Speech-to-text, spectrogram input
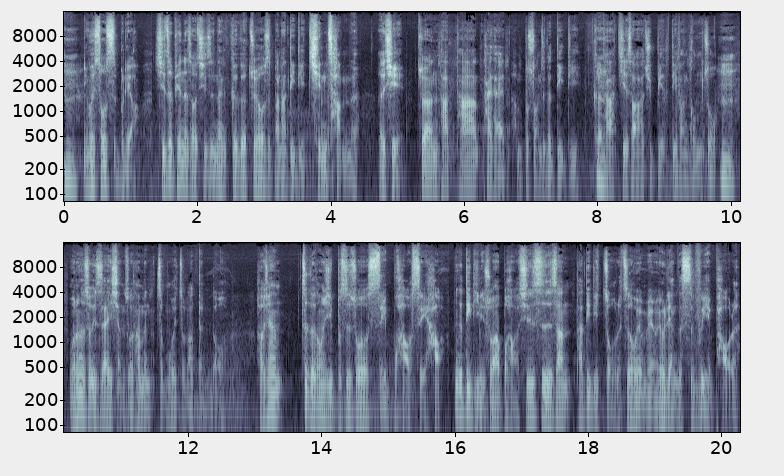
嗯，你会收拾不了。写这篇的时候，其实那个哥哥最后是把他弟弟清场了。而且，虽然他他太太很不爽这个弟弟，可他介绍他去别的地方工作。嗯，我那个时候一直在想，说他们怎么会走到等楼？好像。这个东西不是说谁不好谁好，那个弟弟你说他不好，其实事实上他弟弟走了之后有没有有两个师傅也跑了，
